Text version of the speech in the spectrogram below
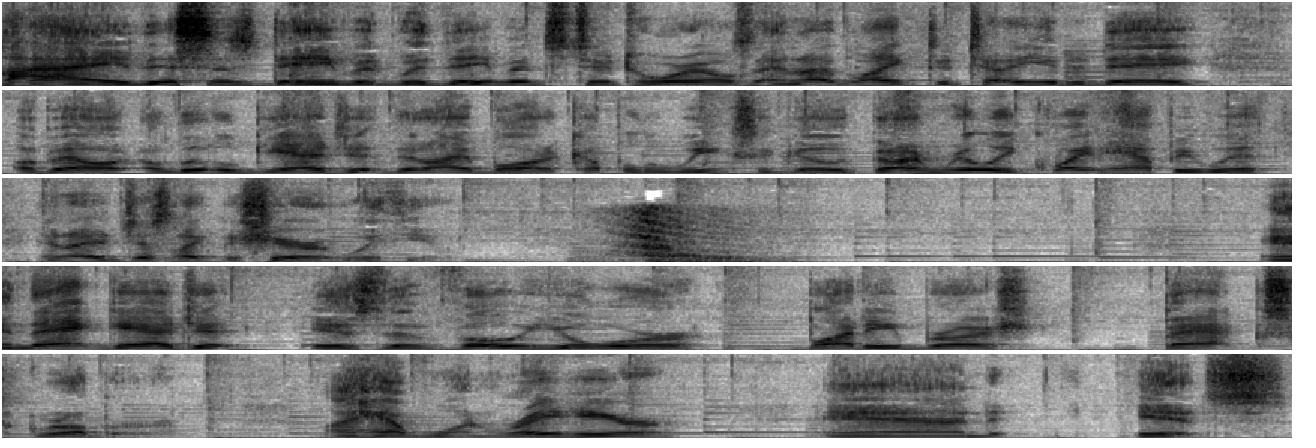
Hi, this is David with David's Tutorials and I'd like to tell you today about a little gadget that I bought a couple of weeks ago that I'm really quite happy with and I'd just like to share it with you. And that gadget is the Voyor Body Brush Back Scrubber. I have one right here and it's,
